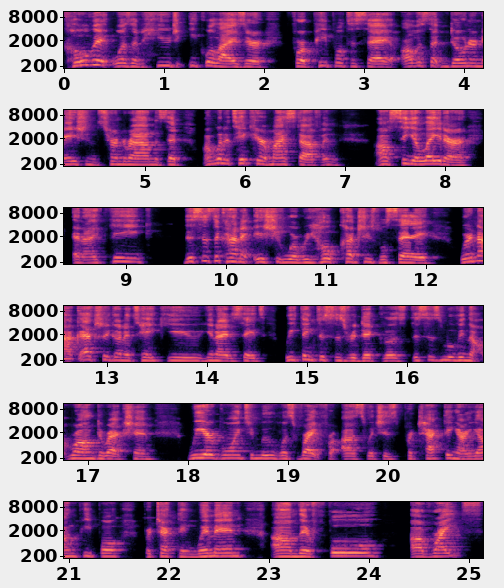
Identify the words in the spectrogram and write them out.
COVID was a huge equalizer for people to say, all of a sudden, donor nations turned around and said, I'm going to take care of my stuff and I'll see you later. And I think this is the kind of issue where we hope countries will say, we're not actually going to take you, United States. We think this is ridiculous. This is moving the wrong direction we are going to move what's right for us, which is protecting our young people, protecting women, um, their full uh, rights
